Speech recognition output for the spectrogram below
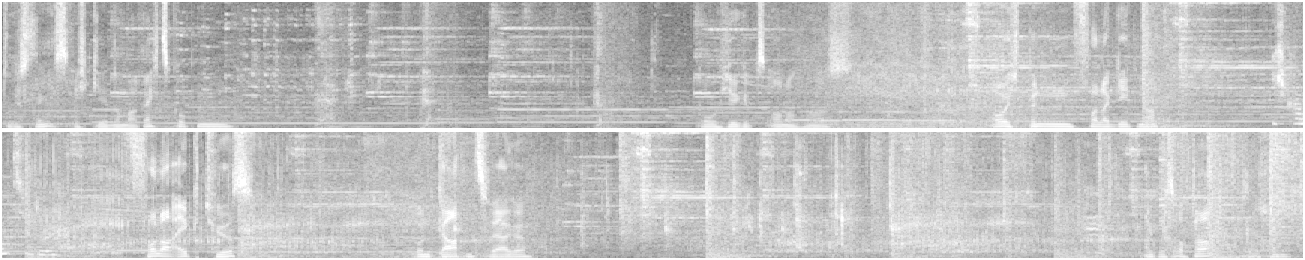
du bist links. Ich gehe nochmal rechts gucken. Oh, hier gibt's auch noch was. Oh, ich bin voller Gegner. Ich komme zu dir. Voller Eiktürs. Und Gartenzwerge. Nico ist auch da. Sehr schön.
